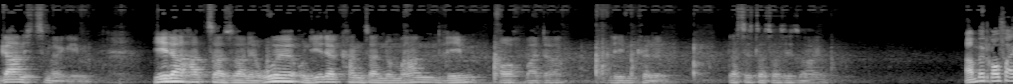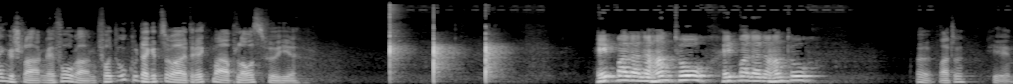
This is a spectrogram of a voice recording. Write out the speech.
gar nichts mehr geben. Jeder hat seine Ruhe und jeder kann sein normalen Leben auch weiter leben können. Das ist das, was ich sage. Haben wir drauf eingeschlagen. Hervorragend. Von, oh, gut, da gibt es aber direkt mal Applaus für hier. Heb mal deine Hand hoch, heb mal deine Hand hoch. Äh, warte, hierhin.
